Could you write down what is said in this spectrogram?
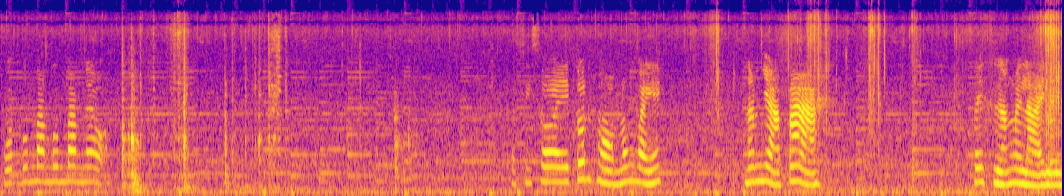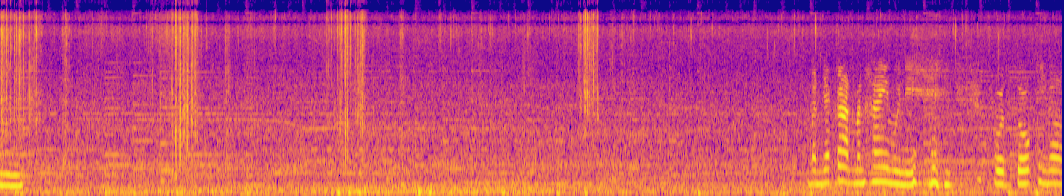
ฟดบึ้มบั้มบึ้มบั้มแล้วกสิซอยต้นหอมลงไว้ น้ำยาป่า ใส่เครื่องหลายๆเลยมึง รรยากาศมันให้มือนี้ฝนตกพี่น้อง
